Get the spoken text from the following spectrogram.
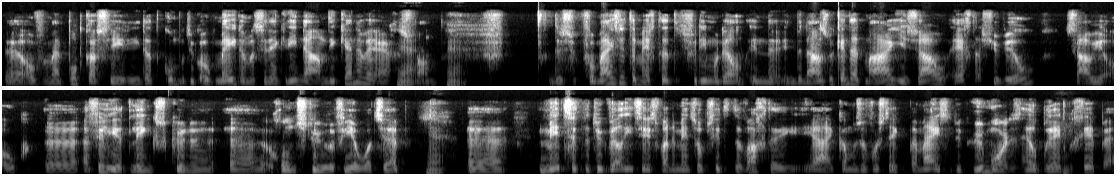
uh, over mijn podcastserie. Dat komt natuurlijk ook mede omdat ze denken: die naam die kennen we ergens ja. van. Ja. Dus voor mij zit hem echt het verdienmodel in de, in de naamsbekendheid. Maar je zou echt, als je wil, zou je ook uh, affiliate links kunnen uh, rondsturen via WhatsApp. Ja. Uh, mits het natuurlijk wel iets is waar de mensen op zitten te wachten. Ja, ik kan me zo voorstellen, bij mij is het natuurlijk humor, dat is een heel breed begrip. Hè.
